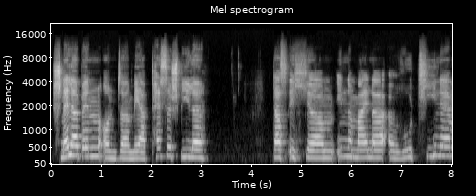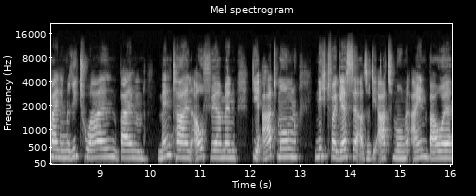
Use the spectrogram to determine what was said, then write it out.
schneller bin und äh, mehr Pässe spiele. Dass ich ähm, in meiner Routine, meinen Ritualen beim mentalen Aufwärmen die Atmung nicht vergesse, also die Atmung einbaue,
